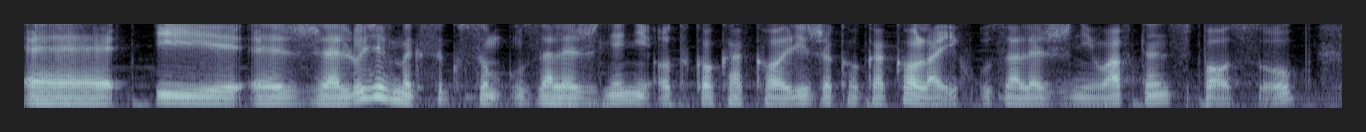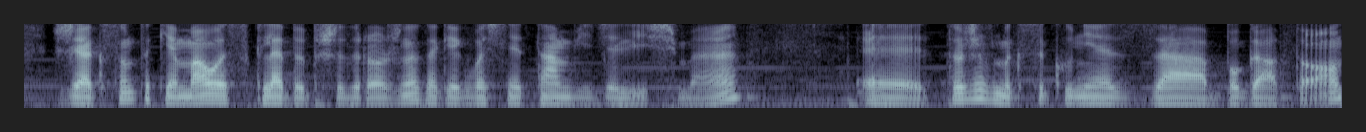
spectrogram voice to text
E, I e, że ludzie w Meksyku są uzależnieni od Coca-Coli, że Coca-Cola ich uzależniła w ten sposób, że jak są takie małe sklepy przydrożne, tak jak właśnie tam widzieliśmy, e, to że w Meksyku nie jest za bogato,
